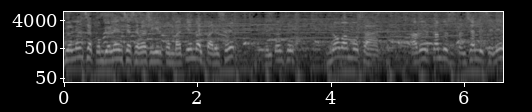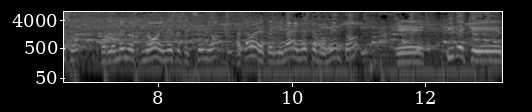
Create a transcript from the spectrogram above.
violencia con violencia se va a seguir combatiendo al parecer, entonces no vamos a, a ver cambios sustanciales en eso, por lo menos no en este sexenio. Acaba de terminar en este momento, eh, pide que,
